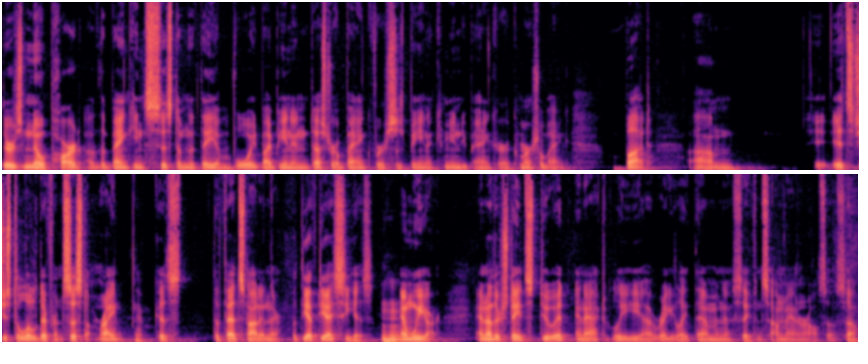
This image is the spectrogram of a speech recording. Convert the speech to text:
there's no part of the banking system that they avoid by being an industrial bank versus being a community bank or a commercial bank. But um, it's just a little different system, right? Because the Fed's not in there, but the FDIC is, and we are. And other states do it and actively uh, regulate them in a safe and sound manner also. So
